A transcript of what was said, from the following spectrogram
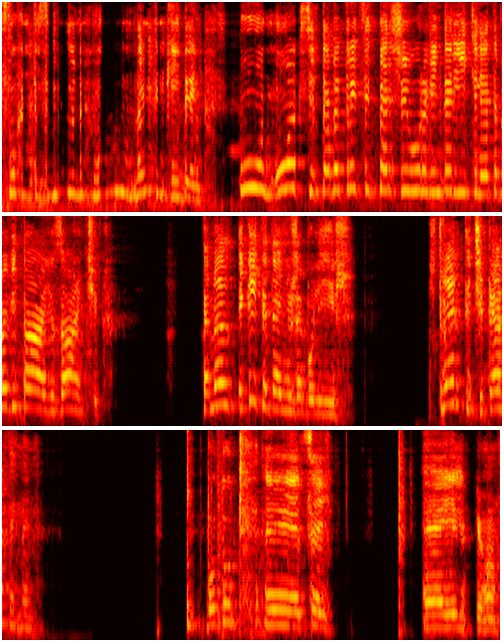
Слухайте, сьогодні хвилину, знаєте, який день? Ой, Оксі, в тебе 31 уровень дарителя, я тебе вітаю, зайчик. Тебе, який ти день уже болієш? Четвертий чи п'ятий день? Бо тут е, цей. Е, як його?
